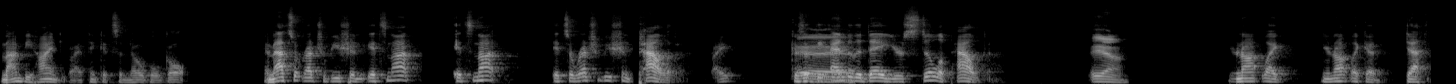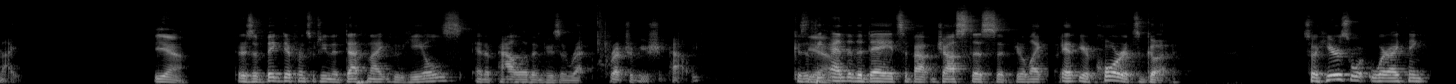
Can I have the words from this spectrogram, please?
And I'm behind you. I think it's a noble goal. And that's what retribution it's not it's not it's a retribution paladin, right? Because at the end of the day, you're still a paladin. Yeah. You're not like you're not like a death knight. Yeah. There's a big difference between a death knight who heals and a paladin who's a ret- retribution paladin. Because at Yeah. the end of the day, it's about justice. If you're like at your core, it's good. So here's wh- where I think.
